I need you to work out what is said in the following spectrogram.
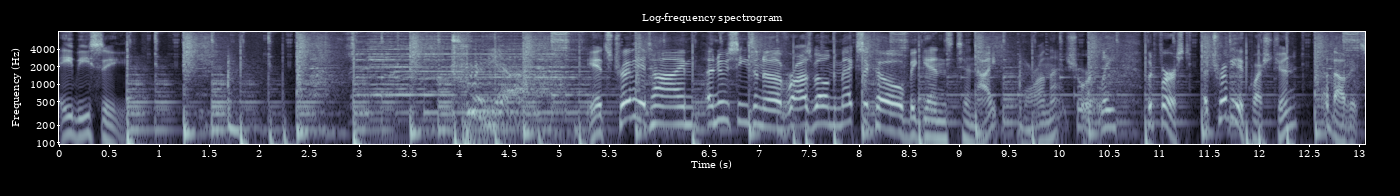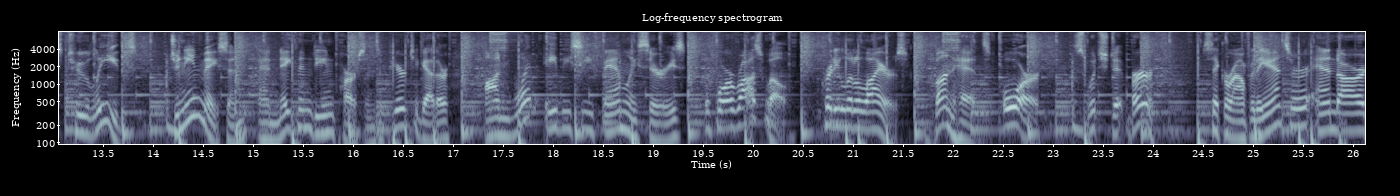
ABC. It's trivia time. A new season of Roswell, New Mexico begins tonight. More on that shortly. But first, a trivia question about its two leads. Jeanine Mason and Nathan Dean Parsons appeared together on what ABC family series before Roswell? Pretty Little Liars, Bunheads, or Switched at Birth? Stick around for the answer and our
